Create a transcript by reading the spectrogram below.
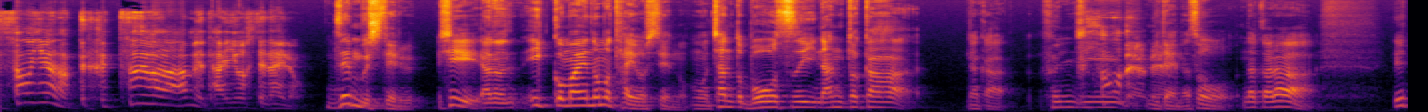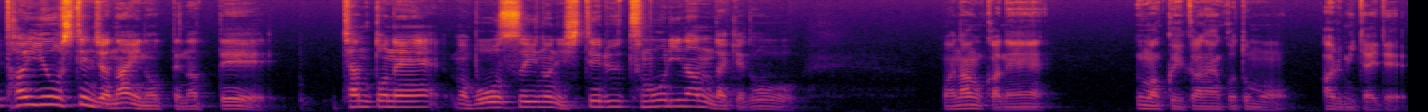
そういうのって普通は雨対応してないの？全部してる。しあの1個前のも対応してるの。もうちゃんと防水なんとかなんか粉塵みたいな。そう。だからえ対応してんじゃないの？ってなってちゃんとね、まあ、防水のにしてるつもりなんだけど、まあ、なんかねうまくいかないこともあるみたいで。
